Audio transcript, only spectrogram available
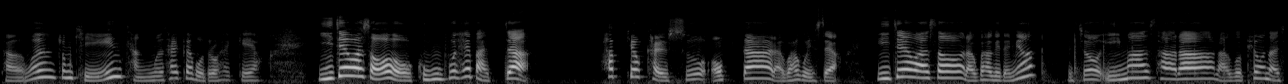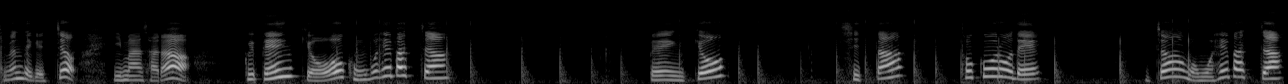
다음은 좀 긴 장문 살펴보도록 할게요. 이제 와서 공부해봤자 합격할 수 없다라고 하고 있어요. 이제 와서라고 하게 되면 그렇죠? 이마사라라고 표현하시면 되겠죠. 이마사라 그 뱅교 공부해봤자 뱅교 시다 토코로데 저 뭐뭐 해봤자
